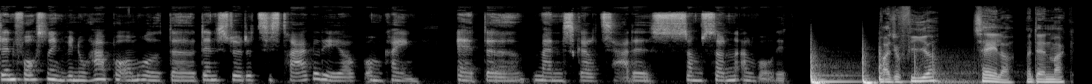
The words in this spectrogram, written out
den forskning, vi nu har på området, uh, den støtter tilstrækkeligt op omkring, at uh, man skal tage det som sådan alvorligt. Radio 4 taler med Danmark.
